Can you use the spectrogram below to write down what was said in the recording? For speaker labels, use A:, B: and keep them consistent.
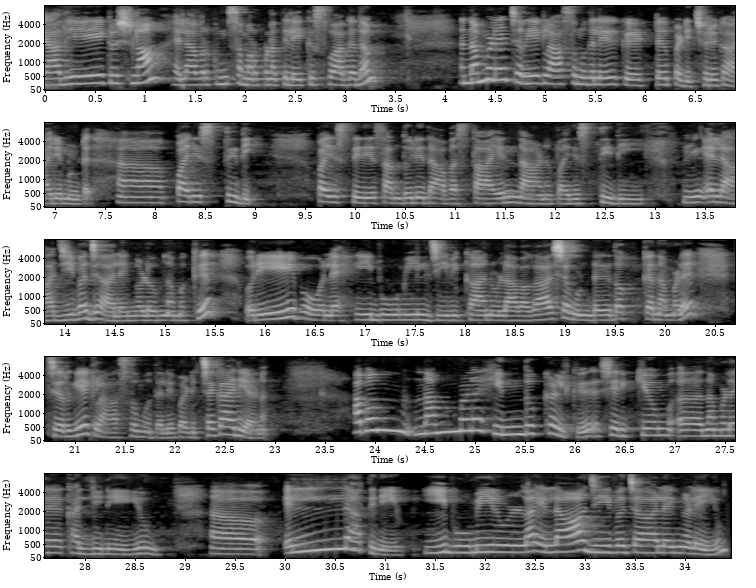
A: രാധേ കൃഷ്ണ എല്ലാവർക്കും സമർപ്പണത്തിലേക്ക് സ്വാഗതം. നമ്മൾ ചെറിയ ക്ലാസ് മുതൽ കേട്ട് പഠിച്ചൊരു കാര്യമുണ്ട്. പരിസ്ഥിതി. പരിസ്ഥിതി സന്തുലിതാവസ്ഥ എന്താണ് പരിസ്ഥിതി? എല്ലാ ജീവജാലങ്ങളും നമുക്ക് ഒരേപോലെ ഈ ഭൂമിയിൽ ജീവിക്കാനുള്ള അവകാശമുണ്ട്. ഇതൊക്കെ നമ്മൾ ചെറിയ ക്ലാസ് മുതൽ പഠിച്ച കാര്യമാണ്. അപ്പം നമ്മൾ ഹിന്ദുക്കൾക്ക് ശരിക്കും നമ്മളെ കല്ലിനെയും എല്ലാത്തിനെയും ഈ ഭൂമിയിലുള്ള എല്ലാ ജീവജാലങ്ങളെയും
